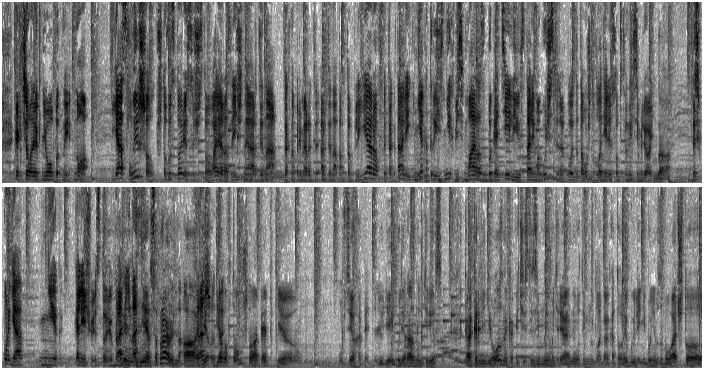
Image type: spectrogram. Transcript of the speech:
как человек неопытный. Но я слышал, что в истории существовали различные ордена, как, например, орд- ордена там тамплиеров и так далее. И некоторые из них весьма разбогатели и стали могущественными вплоть до того, что владели собственной землей. Да. До сих пор я не калечу историю, правильно? Нет, все правильно. А Хорошо, де- так. дело в том, что опять-таки у всех опять людей были разные интересы. Как религиозные, как и чисто земные, материальные вот именно блага, которые были. Не будем забывать, что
